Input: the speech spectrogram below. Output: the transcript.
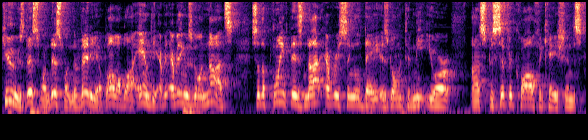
Qs, this one, this one, NVIDIA, blah, blah, blah, AMD, every, everything was going nuts. So the point is, not every single day is going to meet your uh, specific qualifications,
